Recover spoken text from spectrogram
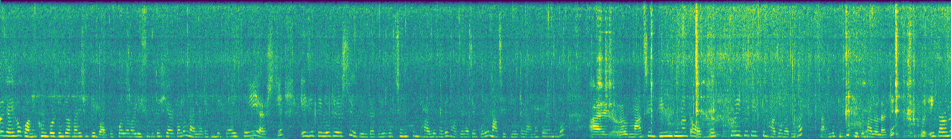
তো যাই হোক, অনেকক্ষণ পর্যন্ত আপনাদের সাথে বক করে আমার রেসিপিটা শেয়ার করলাম। রান্নাটা কিন্তু প্রায় হয়েই আসছে। এই যে তেল উঠে আসছে, এই তেলটা দিয়ে হচ্ছে আমি খুব ভালোভাবে ভাজা ভাজা করে মাছের ডিমটা রান্না করে নেব। আর মাছের ডিম ভুনাটা অবশ্যই যদি একটু ভাজা ভাজা হয়, তাহলে কিন্তু খেতে ভালো লাগে। তো এই কারণে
